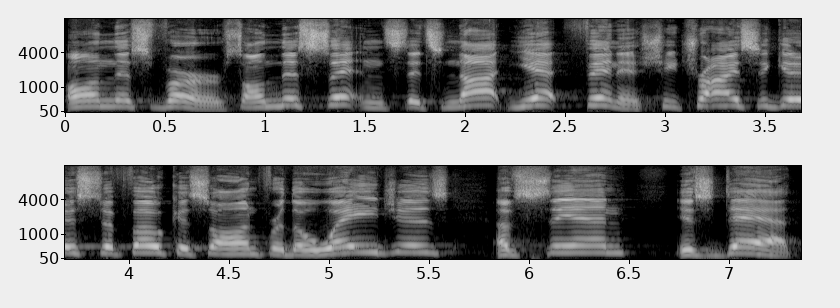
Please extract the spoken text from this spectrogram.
on this verse, on this sentence that's not yet finished. He tries to get us to focus on, for the wages of sin is death.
